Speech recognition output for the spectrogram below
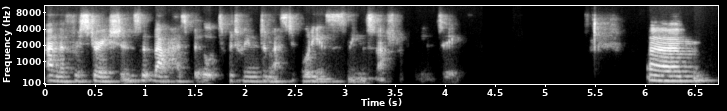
and the frustrations that that has built between the domestic audiences and the international community. Um,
